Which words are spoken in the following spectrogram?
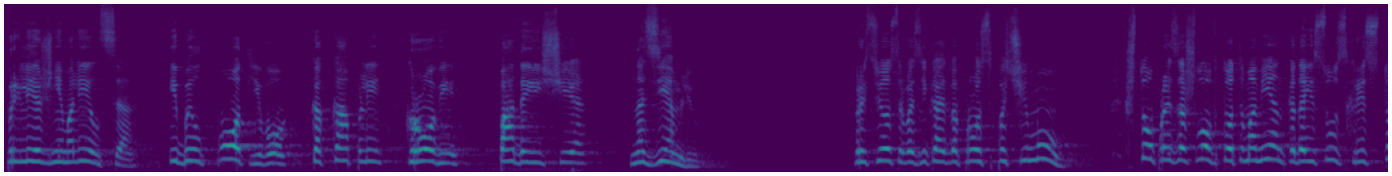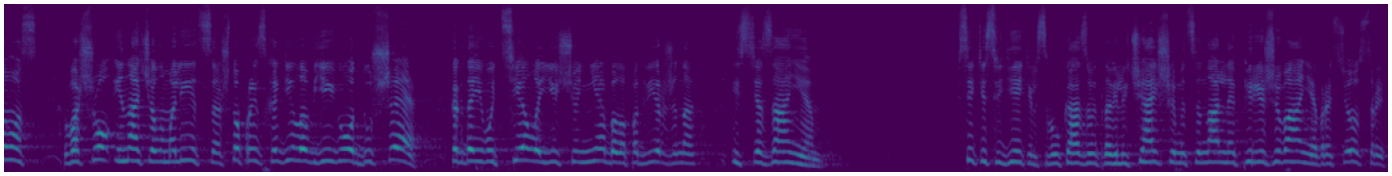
прилежне молился, и был пот его, как капли крови, падающие на землю – Братья и сестры, возникает вопрос, почему? Что произошло в тот момент, когда Иисус Христос вошел и начал молиться? Что происходило в Его душе, когда Его тело еще не было подвержено истязаниям? Все эти свидетельства указывают на величайшее эмоциональное переживание, братья и сестры.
